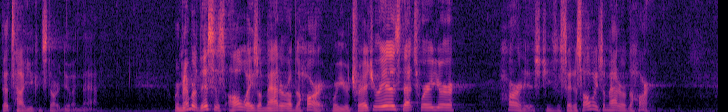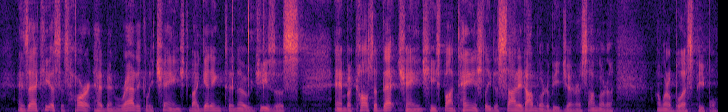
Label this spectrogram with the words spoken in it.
That's how you can start doing that. Remember, this is always a matter of the heart. Where your treasure is, that's where your heart is, Jesus said. It's always a matter of the heart. And Zacchaeus' heart had been radically changed by getting to know Jesus And because of that change, he spontaneously decided, I'm going to be generous. I'm going to, I'm going to bless people.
